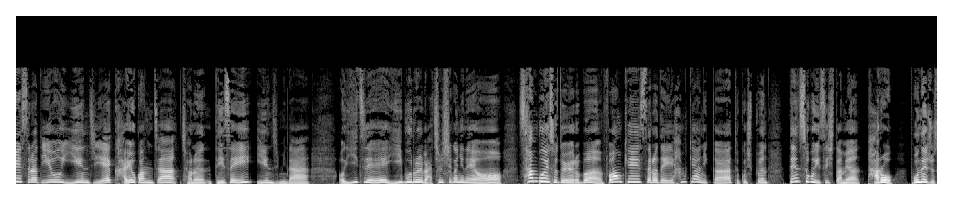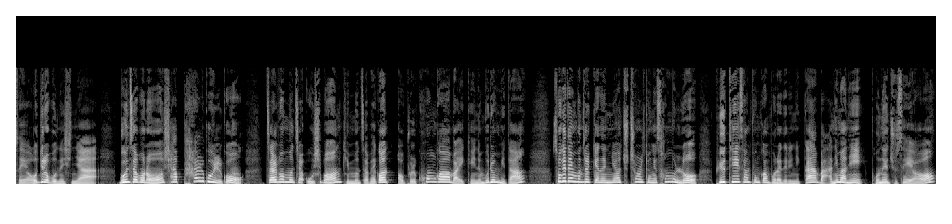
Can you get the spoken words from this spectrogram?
KBS 라디오 이은지의 가요광장 저는 DJ 이은지입니다. 어, 이제 2부를 마칠 시간이네요. 3부에서도 여러분, funky Saturday 함께 하니까 듣고 싶은 댄스곡 있으시다면 바로 보내주세요. 어디로 보내시냐? 문자번호 샵8910, 짧은 문자 50원, 긴 문자 100원, 어플 콩과 마이케이는 무료입니다. 소개된 분들께는요, 추첨을 통해 선물로 뷰티 상품권 보내드리니까 많이 많이 보내주세요.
